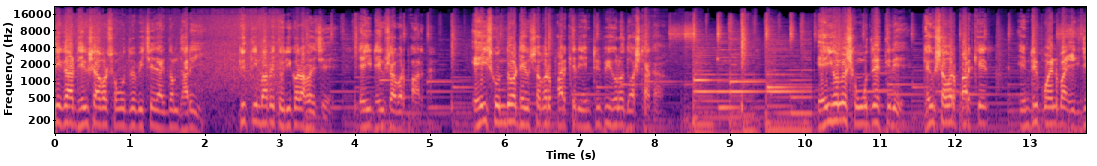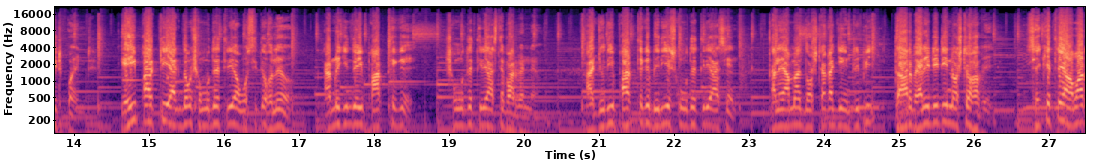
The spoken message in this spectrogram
দীঘা ঢেউসাগর সমুদ্র বিচের একদম ধারেই কৃত্রিমভাবে তৈরি করা হয়েছে এই ঢেউসাগর পার্ক। এই সুন্দর ঢেউসাগর পার্কের এন্ট্রি ফি হলো দশ টাকা। এই হলো সমুদ্রের তীরে ঢেউসাগর পার্কের এন্ট্রি পয়েন্ট বা এক্সিট পয়েন্ট এই পার্কটি একদম সমুদ্রের তীরে অবস্থিত হলেও আপনি কিন্তু এই পার্ক থেকে সমুদ্রের তীরে আসতে পারবেন না। আর যদি পার্ক থেকে বেরিয়ে সমুদ্রের তীরে আসেন, তাহলে আপনার দশ টাকার যে এন্ট্রি ফি তার ভ্যালিডিটি নষ্ট হবে। সেক্ষেত্রে আবার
